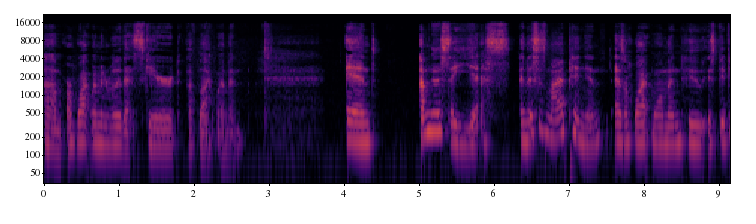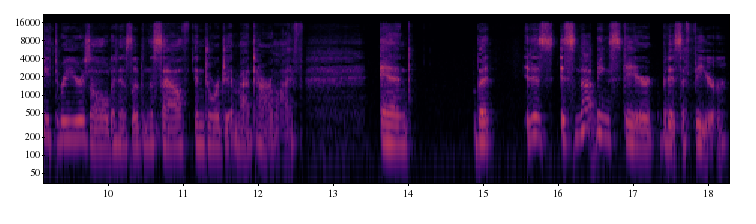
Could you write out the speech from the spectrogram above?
um, are white women really that scared of black women? And I'm going to say yes. And this is my opinion as a white woman who is 53 years old and has lived in the South in Georgia in my entire life. And, but it is, it's not being scared, but it's a fear.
